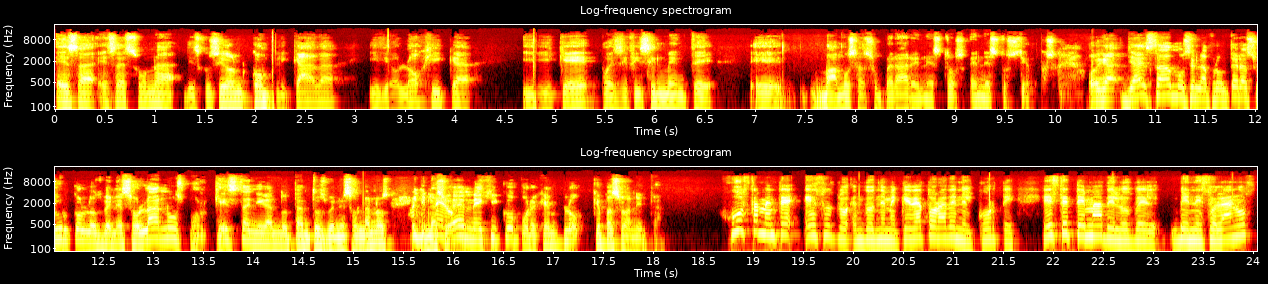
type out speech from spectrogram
esa, esa es una discusión complicada, ideológica y que pues difícilmente eh, vamos a superar en estos, en estos tiempos. Oiga, ya estábamos en la frontera sur con los venezolanos. ¿Por qué están llegando tantos venezolanos? en la Ciudad de México, por ejemplo, ¿qué pasó, Anita? Justamente eso es lo, en donde me quedé atorada en el corte. Este tema de los venezolanos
